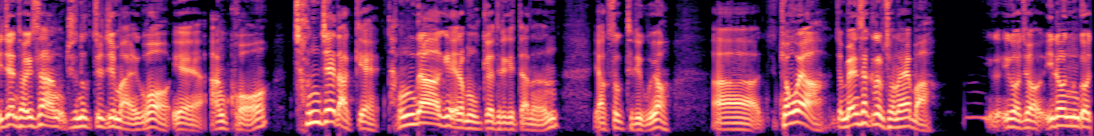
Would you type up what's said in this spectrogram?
이젠 더 이상 주눅 들지 말고, 예, 않고, 천재답게, 당당하게 여러분 웃겨드리겠다는 약속 드리고요. 아, 경호야, 저 맨사클럽 전화해봐. 이거, 저, 이런 거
